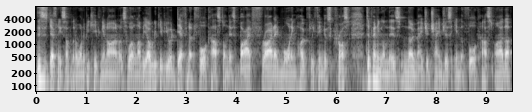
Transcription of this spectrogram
This is definitely something I want to be keeping an eye on as well, and I'll be able to give you a definite forecast on this by Friday morning. Hopefully, fingers crossed. Depending on there's no major changes in the forecast either.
